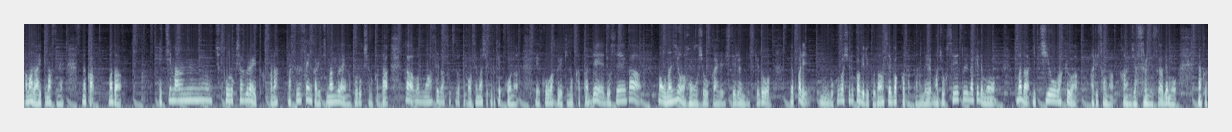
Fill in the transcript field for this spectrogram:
あまだ空いてますね。なんかまだ1万登録者ぐらいとかかな、まあ、数千から1万ぐらいの登録者の方が、まあ、早稲田卒だったか忘れましたけど、結構な、えー、高学歴の方で、女性が、まあ、同じような本を紹介してるんですけど、やっぱり、うん、僕が知る限り男性ばっかだったので、まあ、女性というだけでも、まだ一応枠はありそうな感じはするんですが、でも、なんか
